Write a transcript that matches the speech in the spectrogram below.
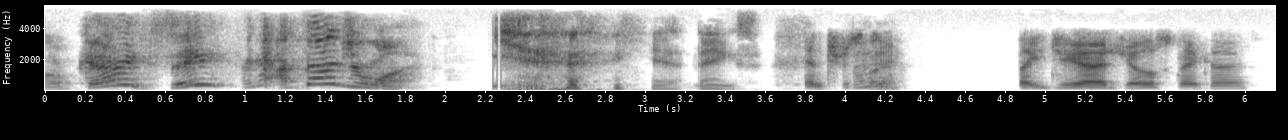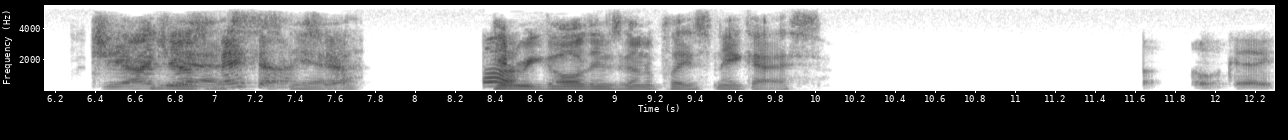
Okay, see, I, got, I found you one. Yeah, yeah. Thanks. Interesting. Yeah. Like G.I. Joe Snake Eyes? G.I. Joe Yes, Snake Eyes. yeah. Yeah. Huh. Henry Golding's gonna play Snake Eyes. Okay.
